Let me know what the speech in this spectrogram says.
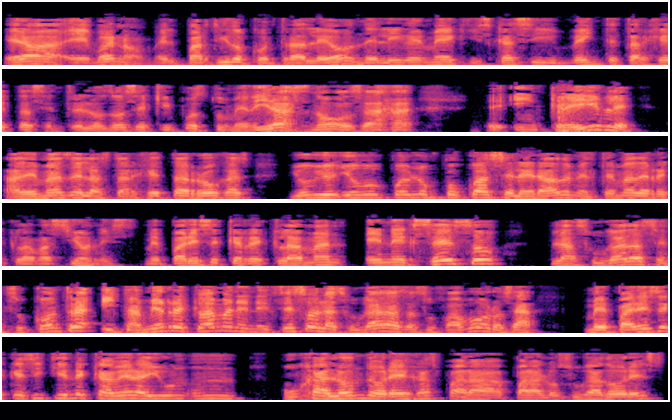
Era, eh, bueno, el partido contra León de Liga MX, casi 20 tarjetas entre los dos equipos, tú me dirás, ¿no? O sea, eh, increíble. Además de las tarjetas rojas, yo veo, yo veo un pueblo un poco acelerado en el tema de reclamaciones. Me parece que reclaman en exceso las jugadas en su contra y también reclaman en exceso las jugadas a su favor. O sea, me parece que sí tiene que haber ahí un, un, un jalón de orejas para, para los jugadores,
